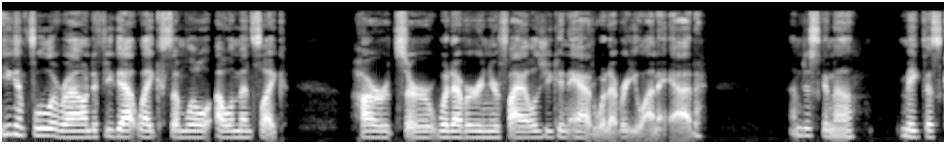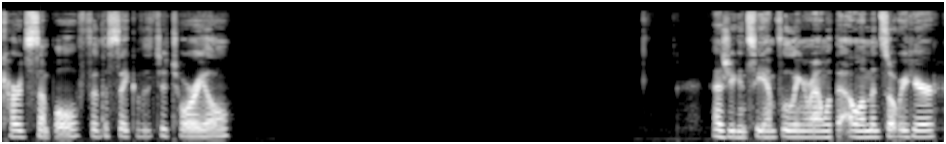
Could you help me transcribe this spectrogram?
You can fool around if you got like some little elements like hearts or whatever in your files. You can add whatever you want to add. I'm just going to make this card simple for the sake of the tutorial. As you can see, I'm fooling around with the elements over here.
